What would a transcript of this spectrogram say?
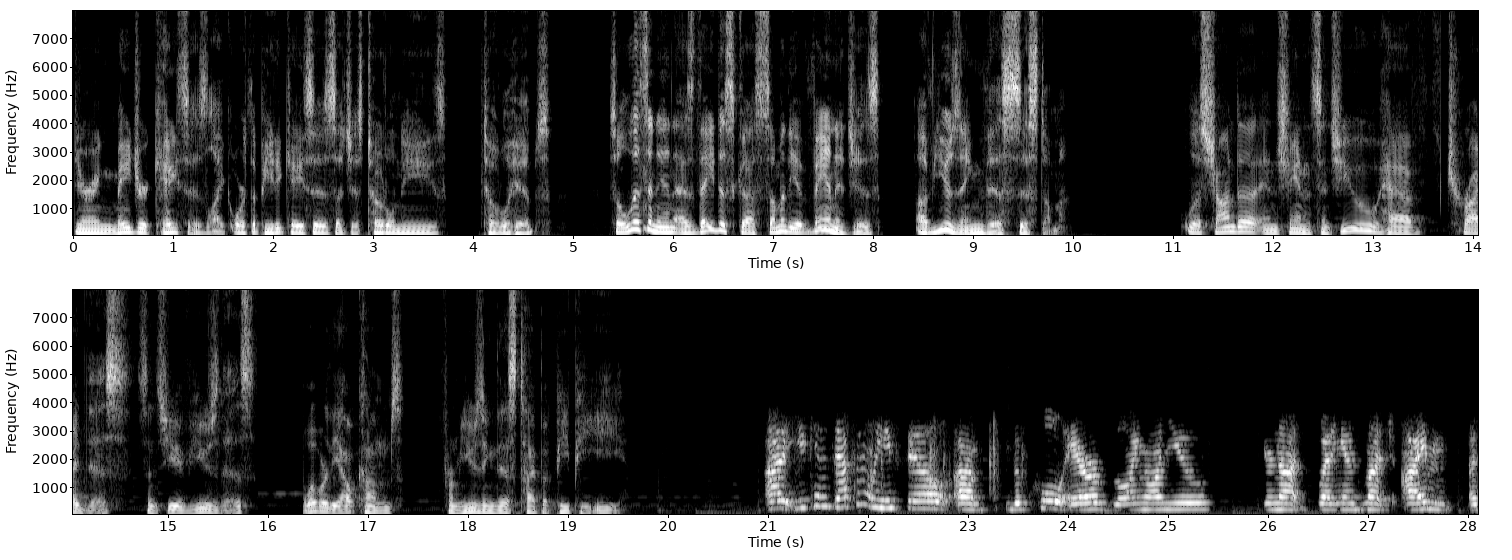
during major cases like orthopedic cases such as total knees, total hips. So, listen in as they discuss some of the advantages of using this system. Lashonda and Shannon, since you have tried this, since you have used this, what were the outcomes from using this type of? PPE? Uh, you can definitely feel um, the cool air blowing on you. You're not sweating as much. I'm a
